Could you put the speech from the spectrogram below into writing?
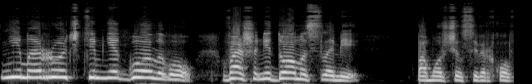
не морочьте мне голову вашими домыслами, поморщился Верхов.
